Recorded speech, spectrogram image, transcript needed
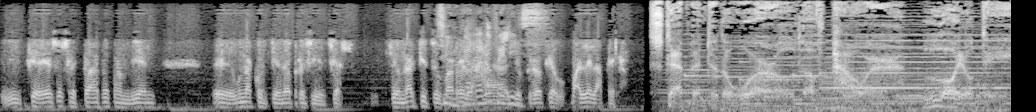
y que de eso se trata también eh, una contienda presidencial. Que una actitud más relajada, yo creo que vale la pena. Step into the world of power, loyalty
